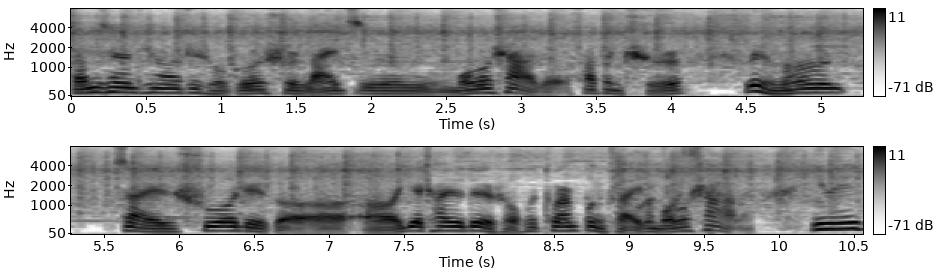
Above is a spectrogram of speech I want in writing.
咱们现在听到这首歌是来自摩罗刹的《化粪池》。为什么在说这个呃夜叉乐队的时候会突然蹦出来一个摩罗刹呢？因为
